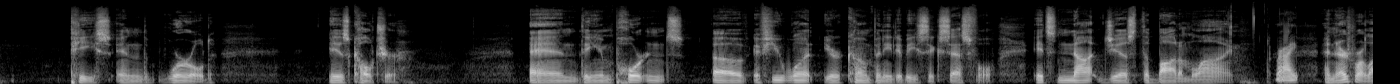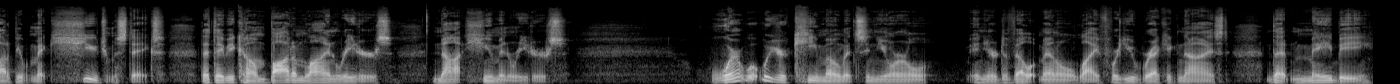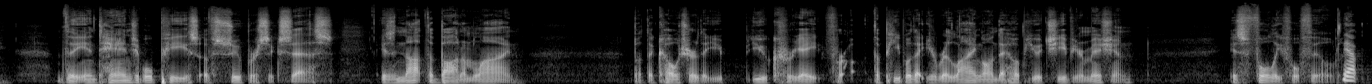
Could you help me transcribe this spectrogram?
piece in the world, is culture and the importance of if you want your company to be successful, it's not just the bottom line. Right. And there's where a lot of people make huge mistakes that they become bottom line readers, not human readers where what were your key moments in your in your developmental life where you recognized that maybe the intangible piece of super success is not the bottom line, but the culture that you, you create for the people that you're relying on to help you achieve your mission is fully fulfilled. Yep.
